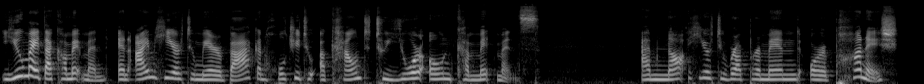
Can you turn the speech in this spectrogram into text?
You made that commitment, and I'm here to mirror back and hold you to account to your own commitments. I'm not here to reprimand or punish.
